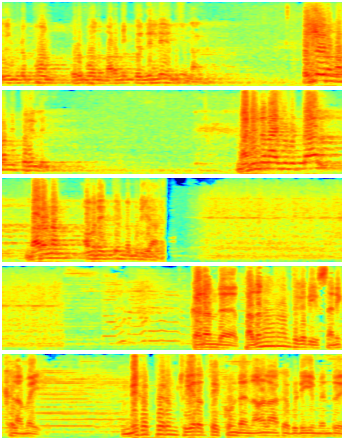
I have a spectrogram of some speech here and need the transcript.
உயிர் கொடுப்போம் ஒருபோதும் மரணிப்பதில்லை என்று சொன்னார்கள். எல்லோரும் மரணிப்பதில்லை. மனிதனாகிவிட்டால் மரணம் அவனை தீண்ட முடியாது. கடந்த பதினாறாம் தேதி சனிக்கிழமை மிக பெரும் துயரத்தை கொண்ட நாளாக விடியும் என்று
